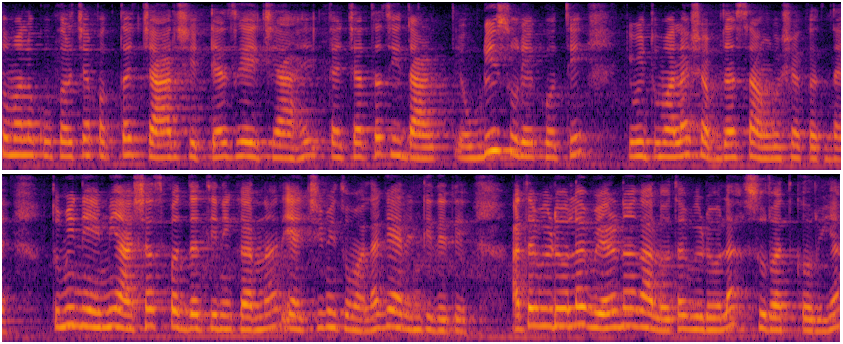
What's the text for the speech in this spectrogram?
तुम्हाला कुकरच्या फक्त चार शिट्ट्याच घ्यायच्या आहे त्याच्यातच ही डाळ एवढी सुरेख होती की मी तुम्हाला शब्दात सांगू शकत नाही. तुम्ही नेहमी अशाच पद्धतीने करणार याची मी तुम्हाला गॅरंटी देते. आता व्हिडिओला वेळ न घालवता व्हिडिओला सुरुवात करूया.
